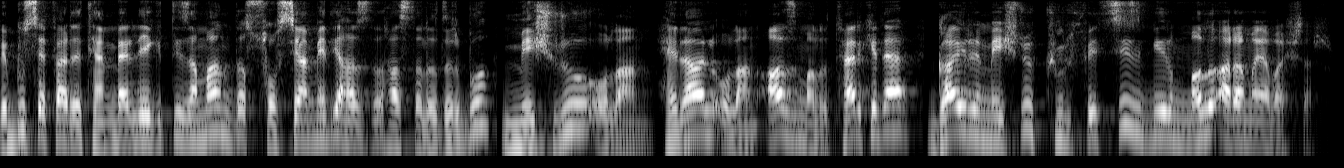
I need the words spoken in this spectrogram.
Ve bu sefer de tembelliğe gittiği zaman da sosyal medya hastalığıdır bu. Meşru olan, helal olan az malı terk eder. Gayrimeşru külfetsiz bir malı aramaya başlar.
